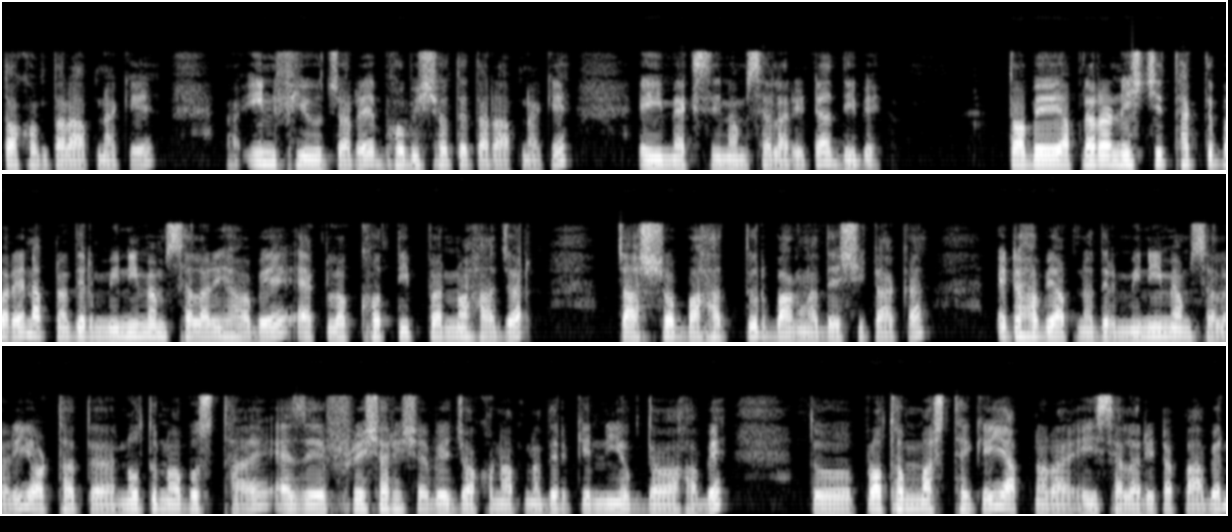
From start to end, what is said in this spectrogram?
তখন তারা আপনাকে ইন ফিউচারে ভবিষ্যতে তারা আপনাকে এই ম্যাক্সিমাম স্যালারিটা দিবে। তবে আপনারা নিশ্চিত থাকতে পারেন, আপনাদের মিনিমাম স্যালারি হবে এক লক্ষ তিপ্পান্ন হাজার চারশো বাহাত্তর বাংলাদেশি টাকা। এটা হবে আপনাদের মিনিমাম স্যালারি অর্থাৎ নতুন অবস্থায় অ্যাজ এ ফ্রেশার হিসেবে যখন আপনাদেরকে নিয়োগ দেওয়া হবে, তো প্রথম মাস থেকেই আপনারা এই স্যালারিটা পাবেন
